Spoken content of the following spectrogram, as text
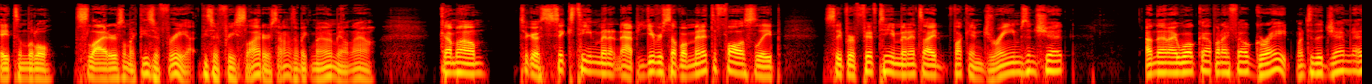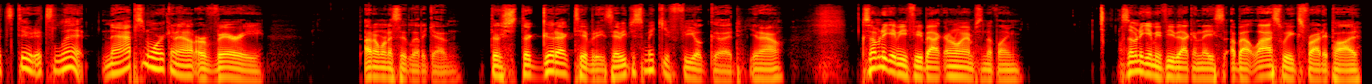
ate some little sliders. I'm like, these are free. These are free sliders. I don't have to make my own meal now. Come home, Took a 16 minute nap. You give yourself a minute to fall asleep, sleep for 15 minutes. I had fucking dreams and shit. And then I woke up and I felt great. Went to the gym. That's dude, it's lit. Naps and working out are very I don't want to say lit again. They're they're good activities. They just make you feel good, you know? Somebody gave me feedback. I don't know why I'm sniffling. Somebody gave me feedback and they about last week's Friday pod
